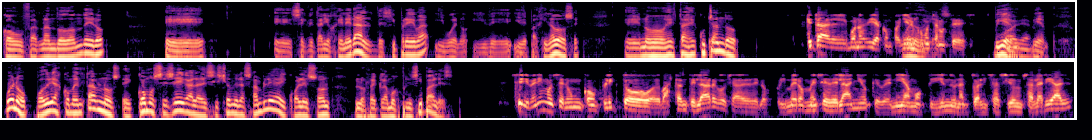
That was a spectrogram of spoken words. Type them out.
con Fernando Dondero, eh, eh, secretario general de Cipreva y bueno y de y de Página 12. Eh, ¿Nos estás escuchando? ¿Qué tal? Buenos días, compañeros. Buenos ¿Cómo días. están ustedes? Bien, Muy bien, bien. Bueno, ¿podrías comentarnos eh, cómo se llega a la decisión de la Asamblea y cuáles son los reclamos principales? Sí, venimos en un conflicto bastante largo ya desde los primeros meses del año que veníamos pidiendo una actualización salarial.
